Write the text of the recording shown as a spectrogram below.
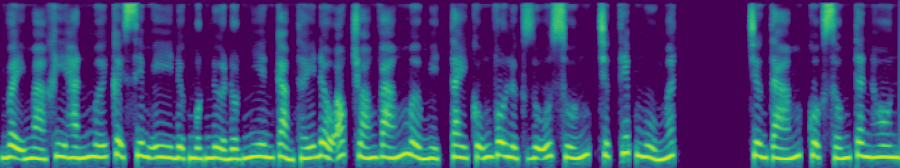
vậy mà khi hắn mới cởi xiêm y được một nửa đột nhiên cảm thấy đầu óc choáng váng mờ mịt tay cũng vô lực rũ xuống, trực tiếp ngủ mất. chương 8, cuộc sống tân hôn.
